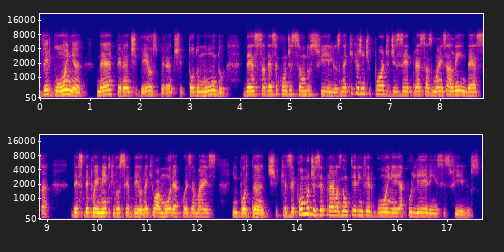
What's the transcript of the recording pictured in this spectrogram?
vergonha, né, perante Deus, perante todo mundo, dessa, dessa condição dos filhos, né? O que, que a gente pode dizer para essas mães, além dessa desse depoimento que você deu, né, que o amor é a coisa mais importante? Quer dizer, como dizer para elas não terem vergonha e acolherem esses filhos?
